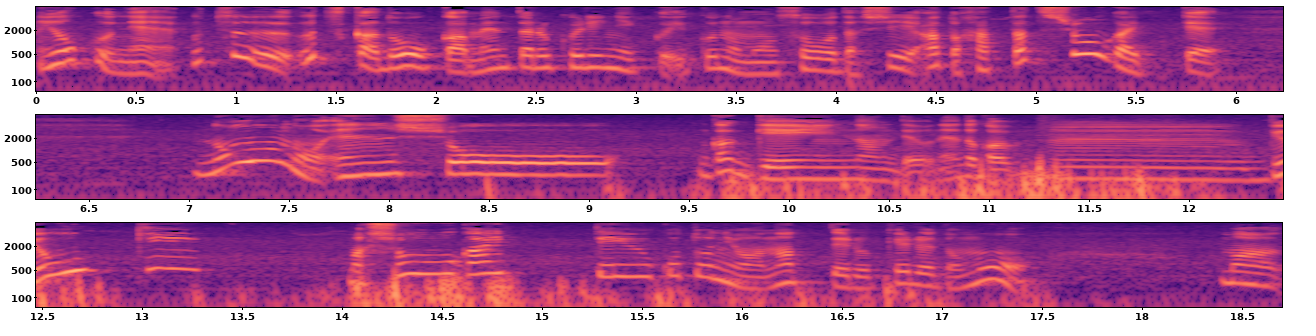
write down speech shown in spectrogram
よくねうつうつかどうかメンタルクリニック行くのもそうだしあと発達障害って脳の炎症が原因なんだよね。だからうーん病気まあ障害っていうことにはなってるけれどもまあ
